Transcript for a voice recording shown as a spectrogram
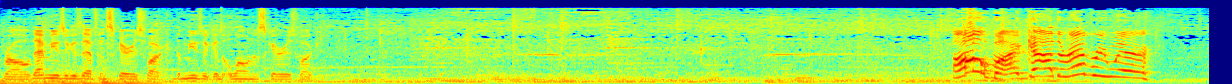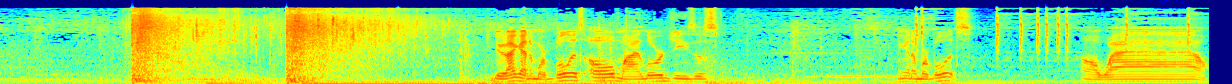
Bro, that music is effing scary as fuck. The music alone is scary as fuck. Oh my god, they're everywhere! Dude, I got no more bullets. Oh my lord Jesus. I got no more bullets. Oh wow.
